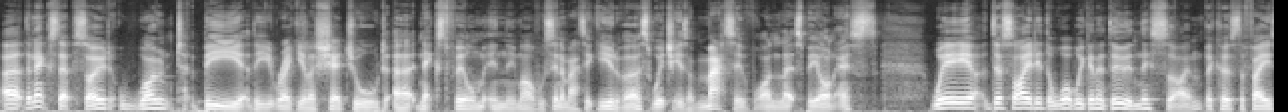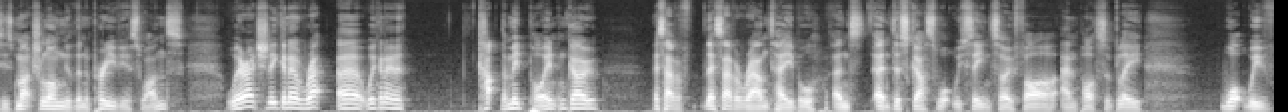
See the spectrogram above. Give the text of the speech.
uh, the next episode won't be the regular scheduled uh, next film in the Marvel Cinematic Universe, which is a massive one, let's be honest. We decided that what we're going to do in this time, because the phase is much longer than the previous ones, we're actually going to ra- uh, we're going to cut the midpoint and go let's have a let's have a round table and and discuss what we've seen so far and possibly what we've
